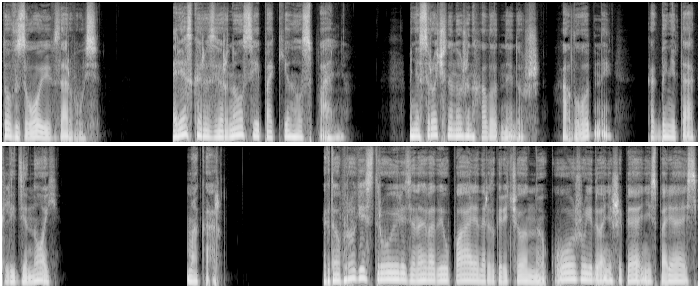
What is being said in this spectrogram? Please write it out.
то взвою и взорвусь. Резко развернулся и покинул спальню. Мне срочно нужен холодный душ. Холодный, как бы не так, ледяной. Макар. Когда упругие струи ледяной воды упали на разгоряченную кожу, едва не шипя не испаряясь,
